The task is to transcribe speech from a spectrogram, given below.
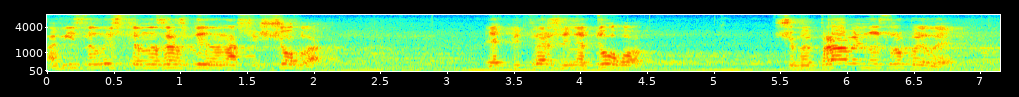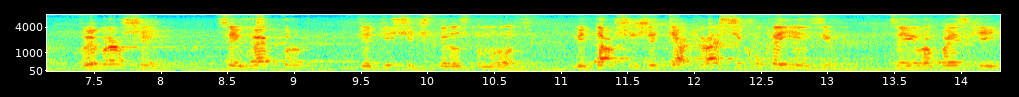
а він залишиться назавжди на наших щоглах, як підтвердження того, що ми правильно зробили, вибравши цей вектор у 2014 році, віддавши життя кращих українців за європейський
